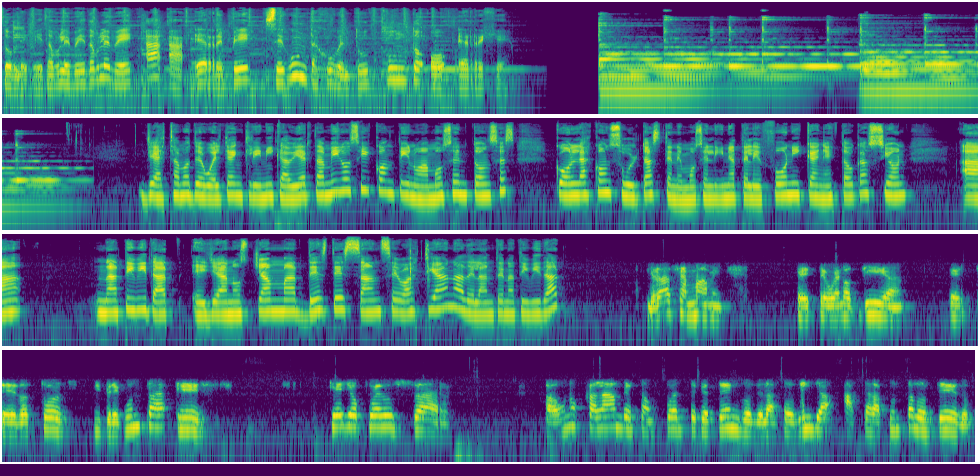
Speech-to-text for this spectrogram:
www.aarpsegundajuventud.org. Ya estamos de vuelta en Clínica Abierta, amigos, y continuamos entonces con las consultas. Tenemos en línea telefónica en esta ocasión a Natividad. Ella nos llama desde San Sebastián. Adelante, Natividad. Gracias, mami. Este, buenos días. Este, doctor, mi pregunta es, ¿qué yo puedo usar a unos calambres tan fuertes que tengo de la rodilla hasta la punta de los dedos?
